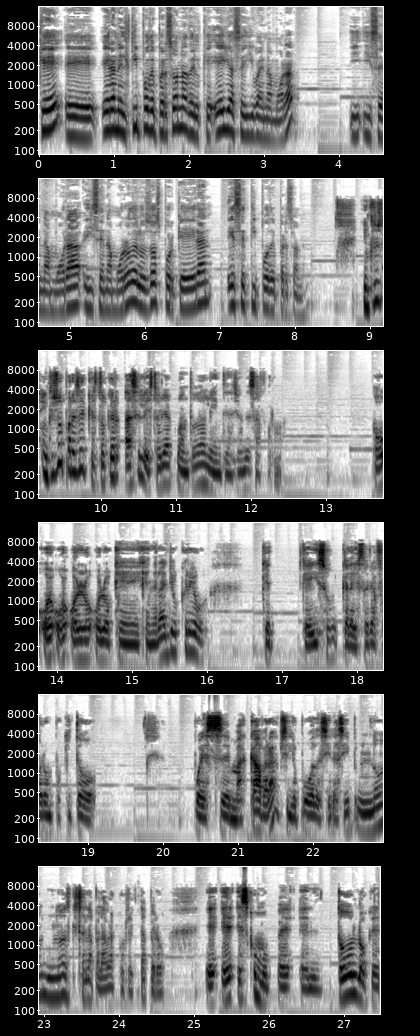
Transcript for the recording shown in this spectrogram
que eh, eran el tipo de persona del que ella se iba a enamorar y, se enamora, y se enamoró de los dos porque eran ese tipo de persona. Incluso, incluso parece que Stoker hace la historia con toda la intención de esa forma. O, lo, que en general yo creo que, hizo que la historia fuera un poquito pues eh, macabra, si lo puedo decir así. No, no es quizá la palabra correcta, pero eh, eh, es como el, todo lo que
